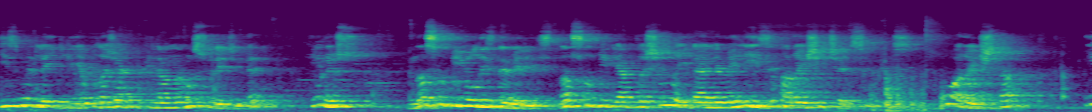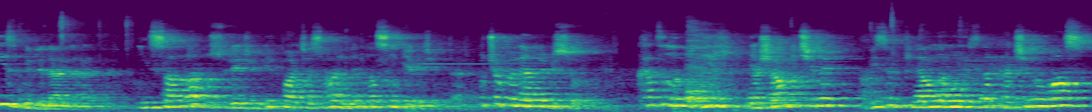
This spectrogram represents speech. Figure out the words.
İzmir'le ilgili yapılacak bir planlama sürecinde henüz nasıl bir yol izlemeliyiz, nasıl bir yaklaşımla ilerlemeliyizin arayışı içerisindeyiz. Bu arayışta İzmirliler nerede? İnsanlar bu sürecin bir parçası haline nasıl gelecekler? Bu çok önemli bir soru. Katılım bir yaşam biçimi bizim planlamamızda kaçınılmaz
